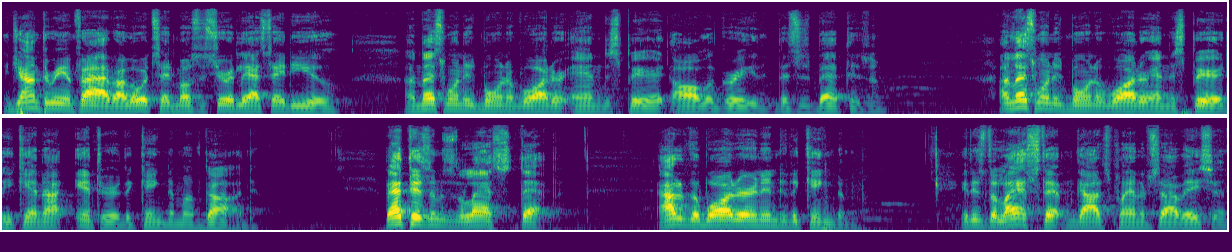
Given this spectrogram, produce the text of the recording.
In John 3 and 5, our Lord said, Most assuredly I say to you, unless one is born of water and the Spirit, all agree, this is baptism Unless one is born of water and the Spirit, he cannot enter the kingdom of God. Baptism is the last step out of the water and into the kingdom. It is the last step in God's plan of salvation.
